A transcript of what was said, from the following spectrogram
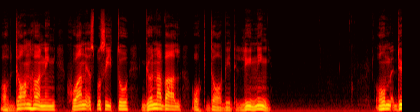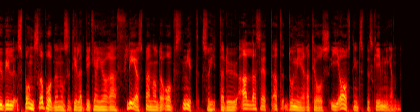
av Dan Hörning, Juan Esposito, Gunnar Wall och David Lynning. Om du vill sponsra podden och se till att vi kan göra fler spännande avsnitt så hittar du alla sätt att donera till oss i avsnittsbeskrivningen.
